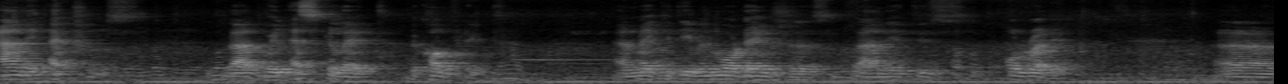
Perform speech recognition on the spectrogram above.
any actions that will escalate the conflict and make it even more dangerous than it is already. Uh,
